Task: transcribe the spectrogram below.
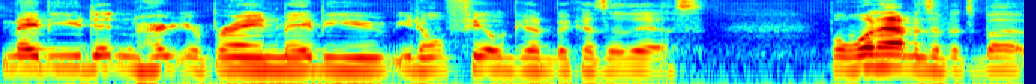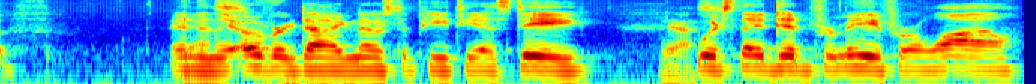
maybe you didn't hurt your brain, maybe you, you don't feel good because of this. But what happens if it's both? And then they Yes. overdiagnose the PTSD, yes, which they did for me for a while,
